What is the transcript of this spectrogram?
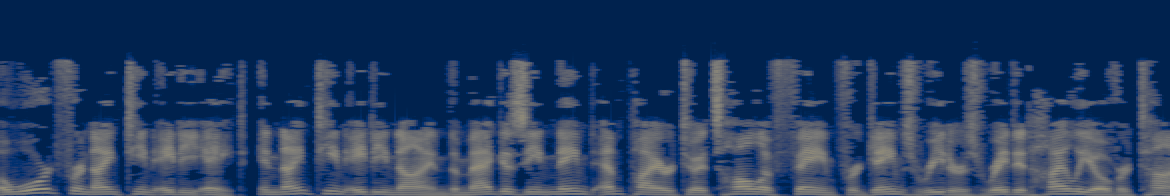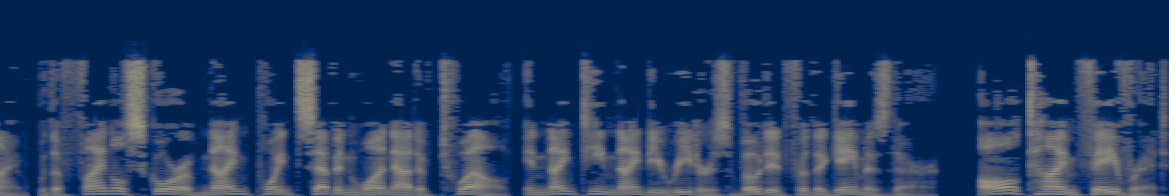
Award for 1988. In 1989, the magazine named Empire to its Hall of Fame for games readers rated highly over time, with a final score of 9.71 out of 12. In 1990, readers voted for the game as their all time favorite.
